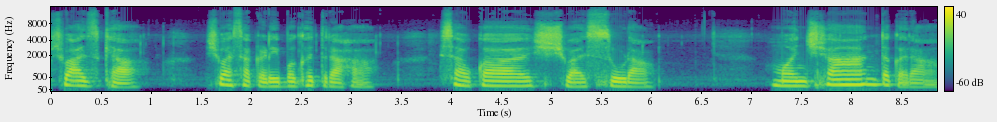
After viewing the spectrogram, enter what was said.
श्वास घ्या. श्वासाकडे बघत राहा. सावकाश श्वास सोडा. मन शांत करा.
